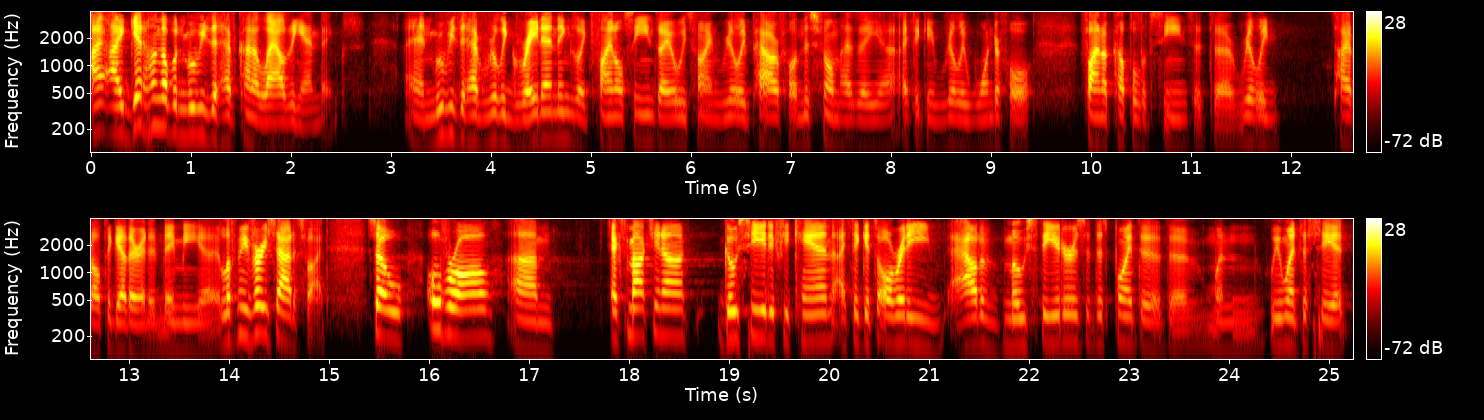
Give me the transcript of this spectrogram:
I, I get hung up on movies that have kind of lousy endings. and movies that have really great endings, like final scenes, I always find really powerful. And this film has a, uh, I think, a really wonderful final couple of scenes that uh, really tie it all together, and it made me, uh, it left me very satisfied. So overall, um, Ex Machina, go see it if you can. I think it's already out of most theaters at this point. The the when we went to see it,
